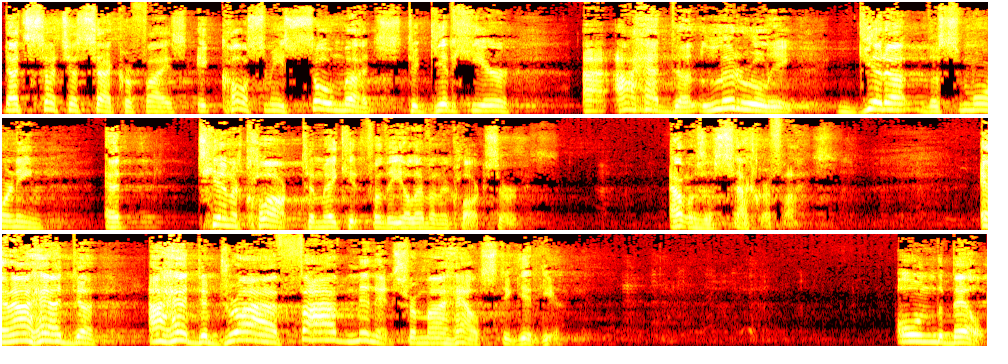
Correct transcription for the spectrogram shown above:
that's such a sacrifice. It cost me so much to get here. I, I had to literally get up this morning at 10 o'clock to make it for the 11 o'clock service. That was a sacrifice. And I had to, I had to drive five minutes from my house to get here. On the belt.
